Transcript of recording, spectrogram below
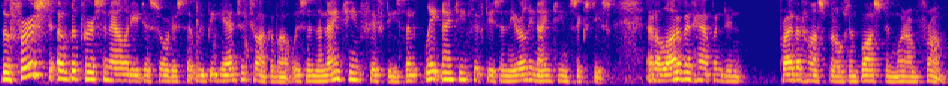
The first of the personality disorders that we began to talk about was in the 1950s, the late 1950s and the early 1960s. And a lot of it happened in private hospitals in Boston, where I'm from.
